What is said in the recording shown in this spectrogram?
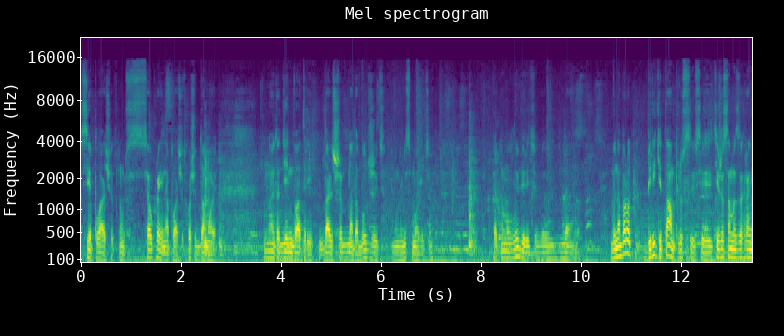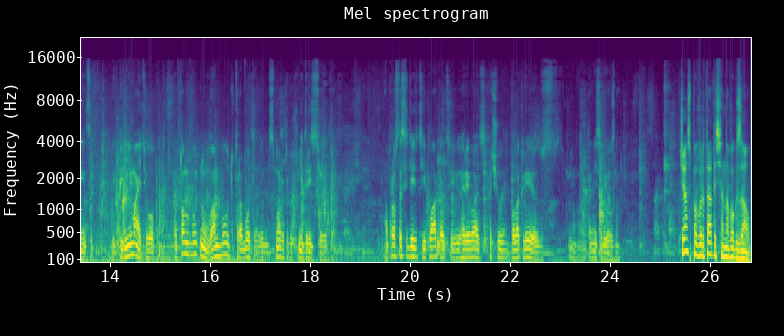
все плачут. Ну, вся Украина плачет, хочет домой. Но это день, два, три. Дальше надо будет жить. Ну, вы не сможете. Поэтому выберите, вы, да. Вы наоборот берите там плюсы все, те же самые за границей, и перенимайте опыт. Потом будет, ну, вам будет тут работа, вы сможете тут внедрить все это. А просто сидеть и плакать, и горевать, хочу в Балаклею, ну, это несерьезно. час повертатися на вокзал.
